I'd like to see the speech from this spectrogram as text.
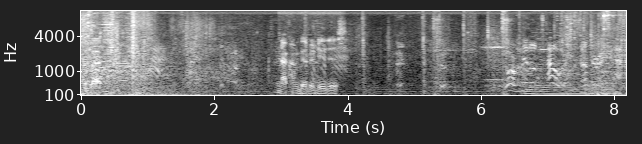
Back, go back, go back. You're not gonna be able to do this. Your middle tower is under attack.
